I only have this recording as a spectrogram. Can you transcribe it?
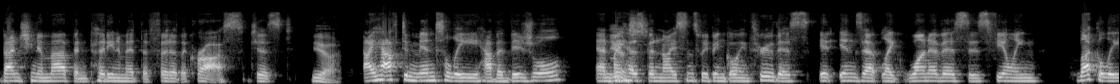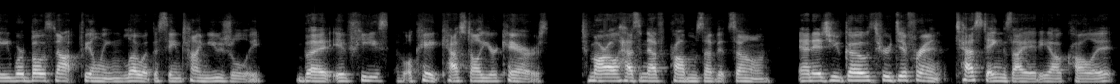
bunching them up and putting them at the foot of the cross. Just Yeah. I have to mentally have a visual and my Yes. husband and I since we've been going through this it ends up like one of us is feeling luckily we're both not feeling low at the same time usually but if he's okay cast all your cares tomorrow has enough problems of its own and as you go through different test anxiety I'll call it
